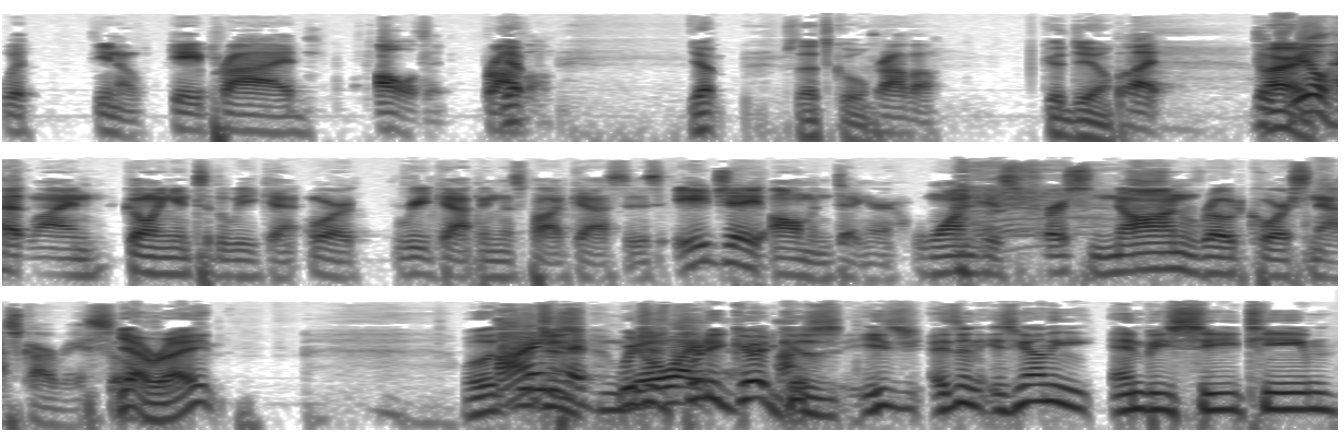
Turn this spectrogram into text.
with you know gay pride, all of it. Bravo, Yep. So that's cool. bravo. Good deal. But the All right. real headline going into the weekend or recapping this podcast is AJ Allmendinger won his first non-road course NASCAR race. So Yeah, right. Well, I which is which no is pretty idea- good because he's isn't is he on the NBC team?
